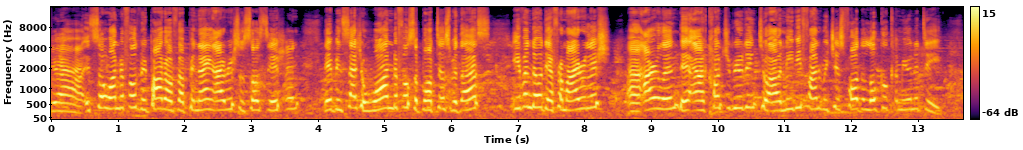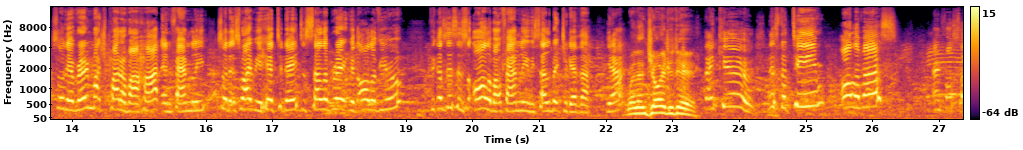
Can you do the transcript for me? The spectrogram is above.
Yeah, it's so wonderful to be part of the Penang Irish Association. They've been such wonderful supporters with us. Even though they're from Irish, uh, Ireland, they are contributing to our needy fund, which is for the local community. So they're very much part of our heart and family. So that's why we're here today to celebrate with all of you, because this is all about family. We celebrate together. Yeah. well. Enjoy the day. Thank you. This is the team, all of us, and for so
